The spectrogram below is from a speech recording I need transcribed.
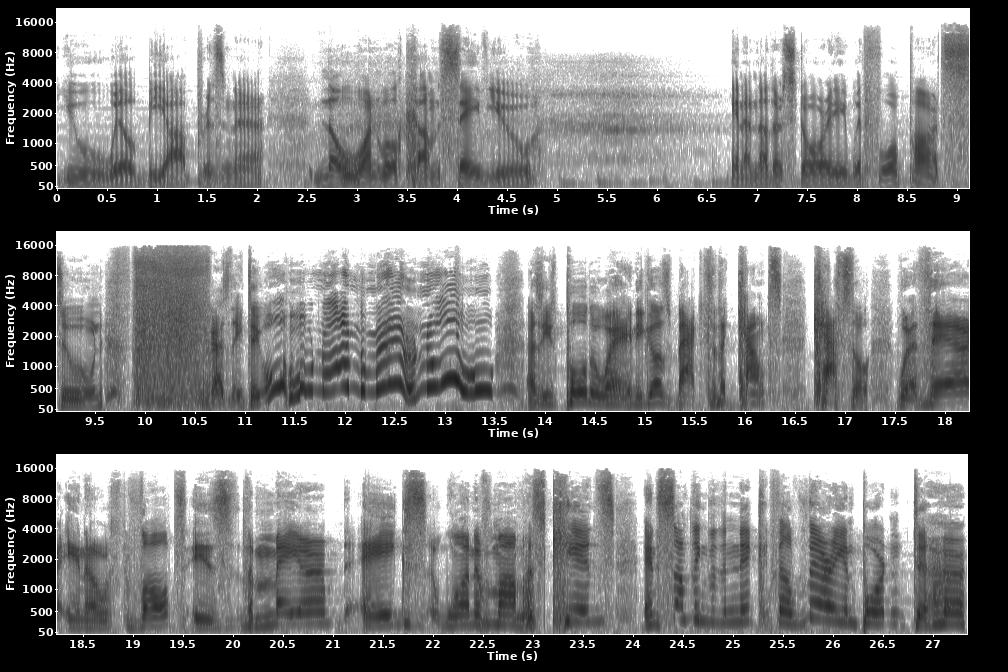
you will be our prisoner. No one will come save you in another story with four parts soon. As they take, oh, no, I'm the mayor, no! As he's pulled away and he goes back to the Count's castle, where there in a vault is the mayor, eggs, one of Mama's kids, and something that the Nick felt very important to her.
